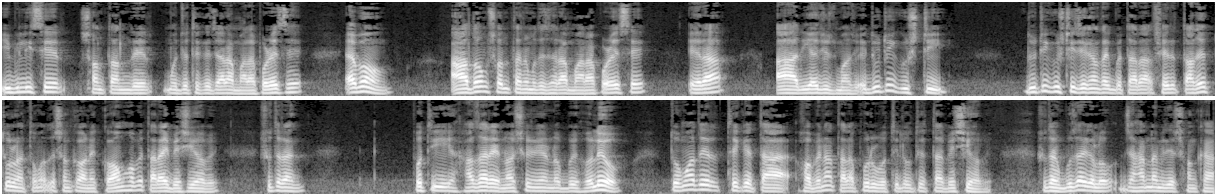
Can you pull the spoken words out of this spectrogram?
ইবলিসের সন্তানদের মধ্যে থেকে যারা মারা পড়েছে এবং আদম সন্তানের মধ্যে যারা মারা পড়েছে, এরা আর ইয়াজুজ মাজু এই দুটি গোষ্ঠী দুটি গোষ্ঠী যেখানে থাকবে তারা, সে, তাদের তুলনায় তোমাদের সংখ্যা অনেক কম হবে, তারাই বেশি হবে। সুতরাং প্রতি হাজারে নয়শো নিরানব্বই হলেও তোমাদের থেকে তা হবে না, তারা পূর্ববর্তী লোকদের তা বেশি হবে। সুতরাং বোঝা গেল জাহান্নামীদের সংখ্যা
